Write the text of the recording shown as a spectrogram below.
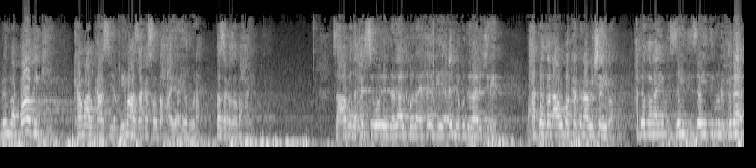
midna baatinkii kamaalkaas iyo qiimahaasaa ka baxaya iyaduna. Taasaa ka soo saxaabada xifsigooda iyo dadaalkooda ay khayrka iyo cilmiga ku dadaali jireen waxadaana abu bakr bin abi shayba xadaana zayd ibn اxubaab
